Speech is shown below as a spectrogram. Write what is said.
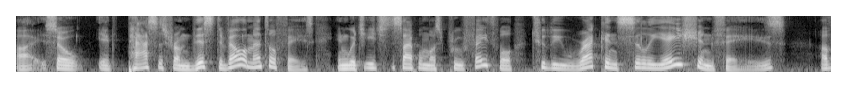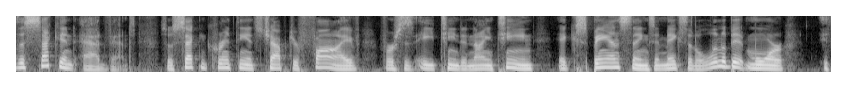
Uh, so it passes from this developmental phase in which each disciple must prove faithful to the reconciliation phase of the second advent. So 2 Corinthians chapter 5 verses 18 to 19 expands things and makes it a little bit more it,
